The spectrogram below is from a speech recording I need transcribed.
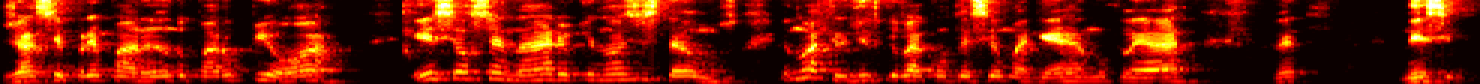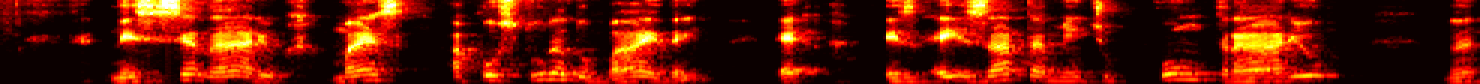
já se preparando para o pior. Esse é o cenário que nós estamos. Eu não acredito que vai acontecer uma guerra nuclear né, nesse, nesse cenário. Mas a postura do Biden é, é exatamente o contrário né,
